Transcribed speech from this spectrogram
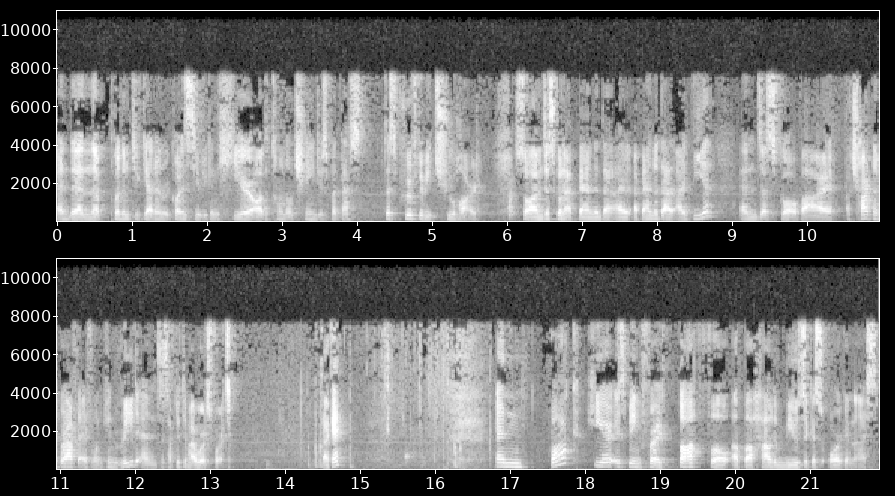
and then uh, put them together and record and see if you can hear all the tonal changes. But that's this proved to be too hard. So I'm just going to abandon that. I abandon that idea and just go by a chart and a graph that everyone can read and just have to take my words for it. Okay? And Bach here is being very thoughtful about how the music is organized,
